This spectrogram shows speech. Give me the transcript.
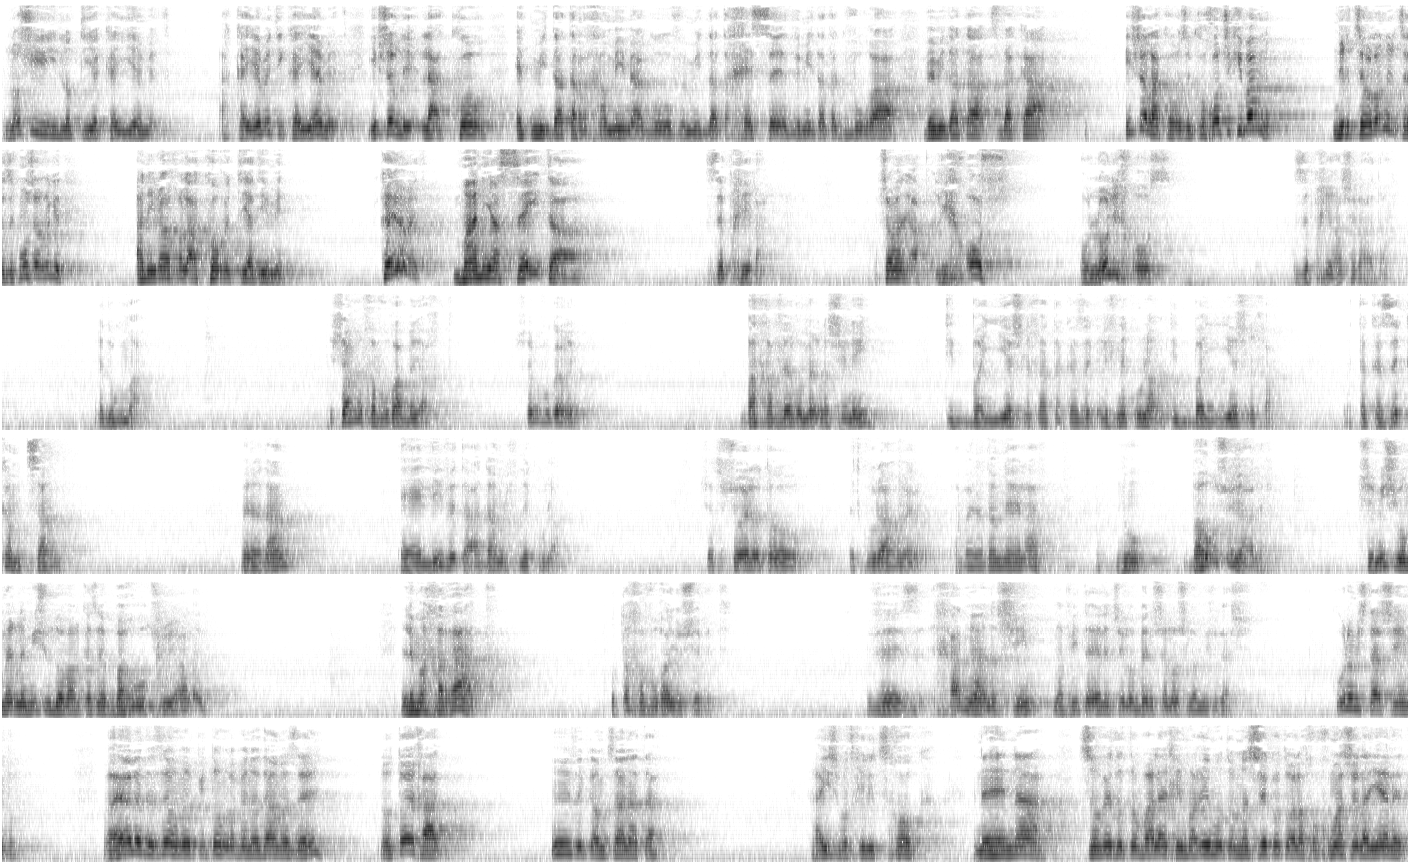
לא שהיא לא תהיה קיימת. הקיימת היא קיימת. אי אפשר לעקור את מידת הרחמים מהגוף, ומידת החסד, ומידת הגבורה, ומידת הצדקה. אי אפשר לעקור, זה כוחות שקיבלנו. נרצה או לא נרצה, זה כמו שאני אגיד, אני לא יכול לעקור את יד ימין. קיימת. מה אני אעשה איתה? זה בחירה. עכשיו, אני- לכעוס או לא לכעוס, זה בחירה של האדם. לדוגמה, ישבנו חבורה ביחד, של מבוגרים. בא חבר, אומר לשני, תתבייש לך, אתה כזה, לפני כולם, תתבייש לך, אתה כזה קמצן. בן אדם העליב את האדם לפני כולם. כשאתה שואל אותו, את כולם, רגע, הבן אדם נעלב. נו, ברור שהוא יעלב. כשמישהו אומר למישהו דבר כזה, ברור שהוא ייעלב. למחרת, אותה חבורה יושבת, ואחד מהאנשים מביא את הילד שלו בן שלוש למפגש. כולם משתעשעים בו. והילד הזה אומר פתאום לבן אדם הזה, לאותו אחד, איזה קמצן אתה. האיש מתחיל לצחוק, נהנה, צובט אותו בלחי, מרים אותו, מנשק אותו על החוכמה של הילד.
